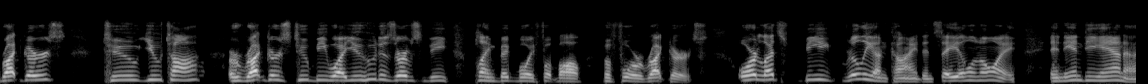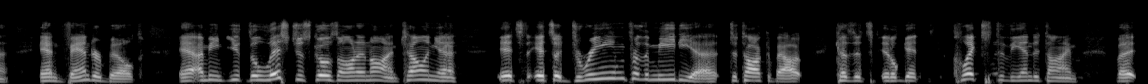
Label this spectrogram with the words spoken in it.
Rutgers to Utah or Rutgers to BYU, who deserves to be playing big boy football before Rutgers? Or let's be really unkind and say Illinois and Indiana and Vanderbilt. Eh, I mean, you, the list just goes on and on. I'm telling you, it's it's a dream for the media to talk about because it's it'll get clicks to the end of time. But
